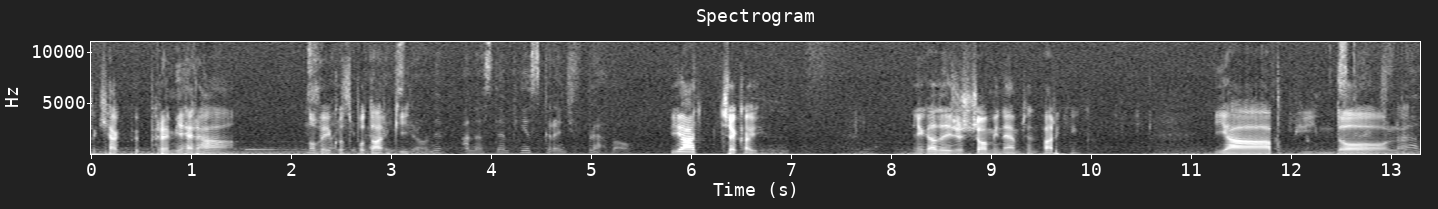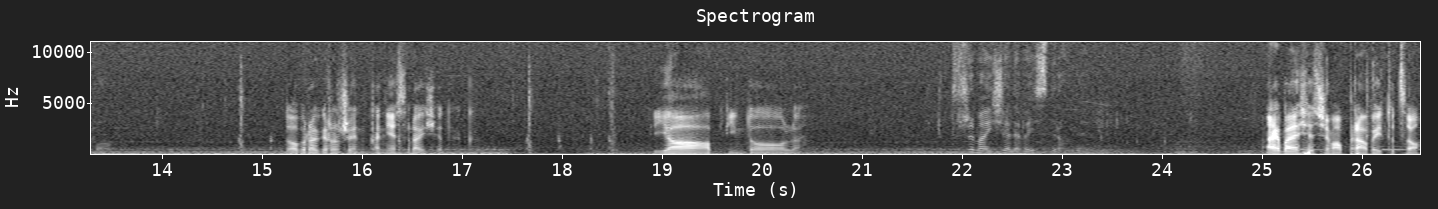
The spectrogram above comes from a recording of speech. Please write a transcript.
tak jakby premiera nowej Trzymaj się gospodarki. prawej Strony, a następnie skręć w prawo. Ja, czekaj. Nie gadaj, że jeszcze ominąłem ten parking. Ja Prawo. Dobra Grażynka, nie sraj się tak. Ja pindole. Trzymaj się lewej strony. A jak będę się trzymał prawej, to co?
